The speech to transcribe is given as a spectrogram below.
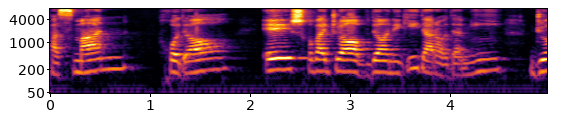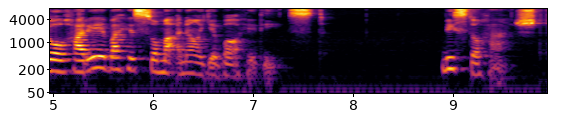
پس من خدا عشق و جاودانگی در آدمی جوهره و حس و معنای واحدی است. 28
